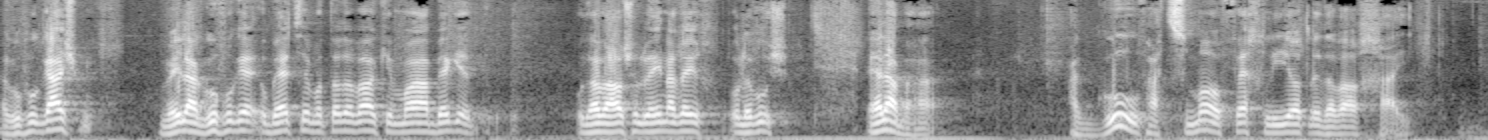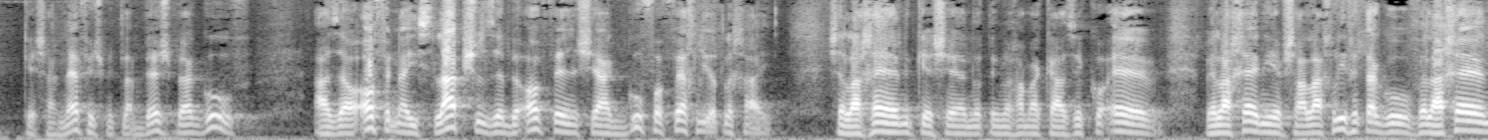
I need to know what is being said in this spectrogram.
הגוף הוא גשמי. ומילא הגוף הוא, הוא בעצם אותו דבר כמו הבגד, הוא דבר של אין ערך, הוא לבוש. אלא מה? הגוף עצמו הופך להיות לדבר חי. כשהנפש מתלבש בגוף, אז האופן האסלאפשוס זה באופן שהגוף הופך להיות לחי. שלכן כשנותנים לך מכה זה כואב, ולכן אי אפשר להחליף את הגוף, ולכן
